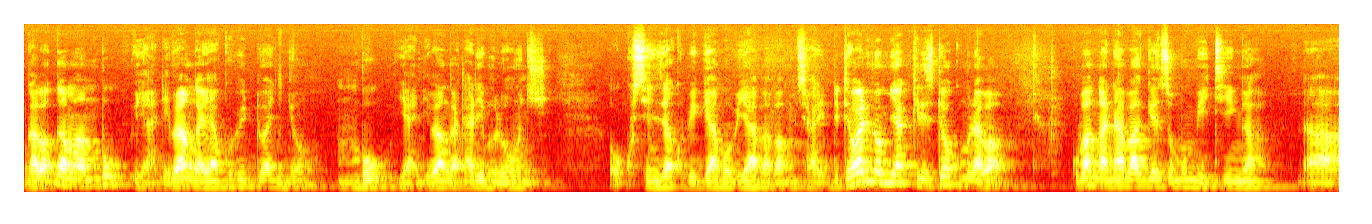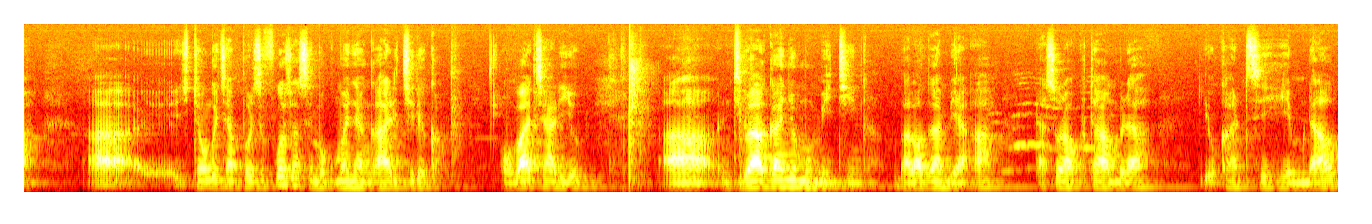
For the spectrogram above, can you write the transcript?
nga bagamba mbu yandibanga yakubiddwa nnyo mbu yandibanga tali bulungi okusinziira ku bigambo byabo abamukyalidde tewali n'omuyakkirizidde okumulaba kubanga n'abagenzi omumiitinga ah, ah, ekitongole kya polisi of course basemba okumanya ngaali kireka oba akyaliyo ah, nti baganye mu miitinga babagambye a tasobola kutambula you can't see him now.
